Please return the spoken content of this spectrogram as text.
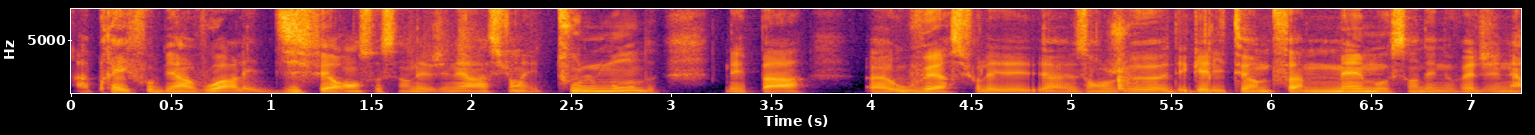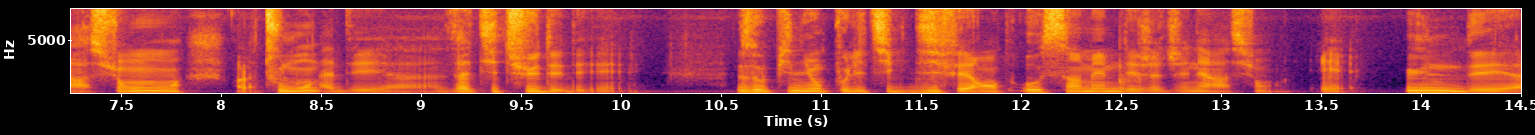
Après, il faut bien voir les différences au sein des générations. Et tout le monde n'est pas euh, ouvert sur les euh, enjeux d'égalité homme-femme, même au sein des nouvelles générations. Voilà, tout le monde a des euh, attitudes et des opinions politiques différentes au sein même des jeunes générations. Et une des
